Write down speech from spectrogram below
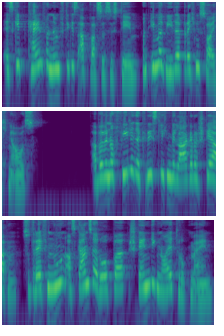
Es gibt kein vernünftiges Abwassersystem und immer wieder brechen Seuchen aus. Aber wenn noch viele der christlichen Belagerer sterben, so treffen nun aus ganz Europa ständig neue Truppen ein.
